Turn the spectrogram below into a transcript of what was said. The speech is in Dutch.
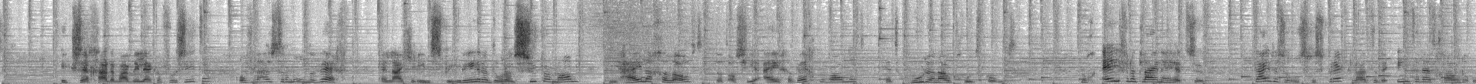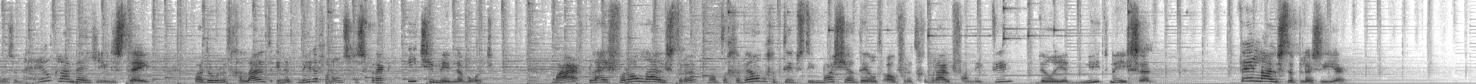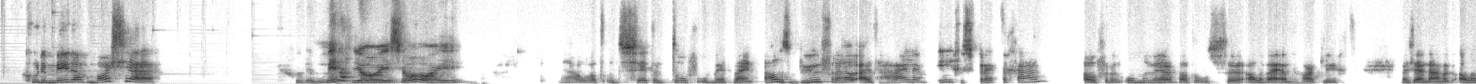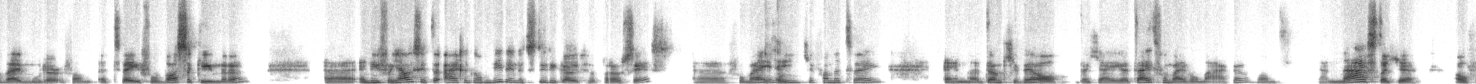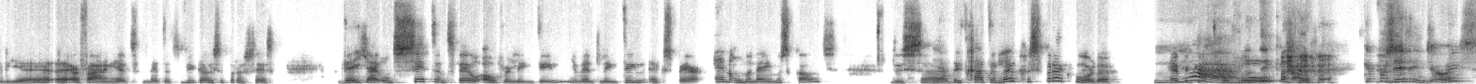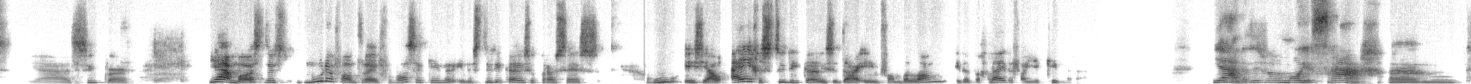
Ik zeg, ga er maar weer lekker voor zitten of luister hem onderweg. En laat je inspireren door een superman die heilig gelooft dat als je je eigen weg bewandelt, het hoe dan ook goed komt. Nog even een kleine heads-up. Tijdens ons gesprek laten de internetgoden ons een heel klein beetje in de steek, waardoor het geluid in het midden van ons gesprek ietsje minder wordt. Maar blijf vooral luisteren, want de geweldige tips die Masha deelt over het gebruik van LinkedIn wil je niet missen. Veel luisterplezier! Goedemiddag Masha! Goedemiddag Joyce, hoi! Nou, wat ontzettend tof om met mijn oud-buurvrouw uit Haarlem in gesprek te gaan over een onderwerp wat ons uh, allebei aan het hart ligt. Wij zijn namelijk allebei moeder van uh, twee volwassen kinderen. Uh, en die van jou zitten eigenlijk nog midden in het studiekeuzeproces. voor mij ja. eentje van de twee. En dank je wel dat jij tijd voor mij wil maken. Want ja, naast dat je over die ervaring hebt met het studiekeuzeproces, weet jij ontzettend veel over LinkedIn. Je bent LinkedIn-expert en ondernemerscoach. Dus uh, ja. dit gaat een leuk gesprek worden. Heb ja, ik het gevoel. Ik, ik, heb er zin in, Joyce. Ja, super. Ja, Mas, dus moeder van twee volwassen kinderen in een studiekeuzeproces. Hoe is jouw eigen studiekeuze daarin van belang in het begeleiden van je kinderen? Ja, dat is wel een mooie vraag. Um,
